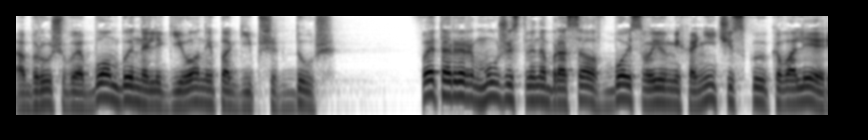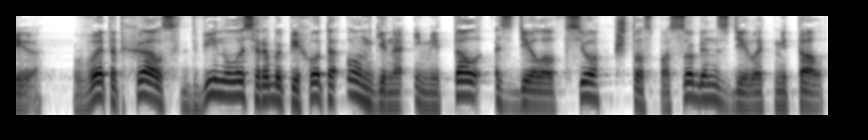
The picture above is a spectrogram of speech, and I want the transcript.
обрушивая бомбы на легионы погибших душ. Феттерер мужественно бросал в бой свою механическую кавалерию. В этот хаос двинулась рабопехота Онгена, и металл сделал все, что способен сделать металл.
